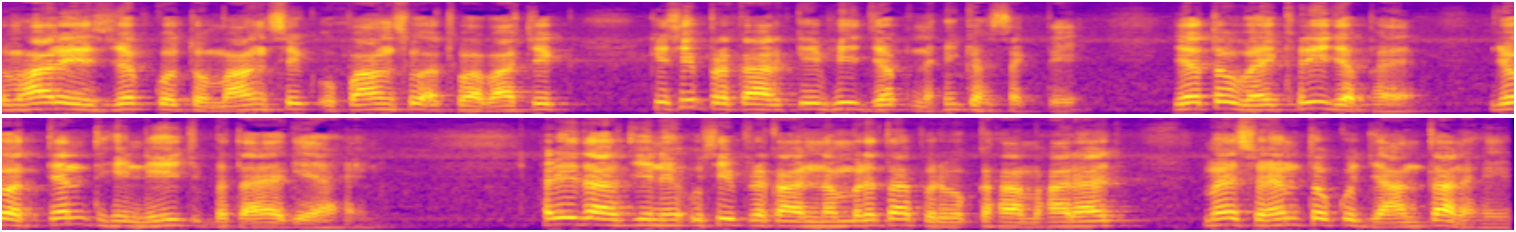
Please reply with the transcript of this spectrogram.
तुम्हारे इस जप को तो मानसिक, उपांशु अथवा वाचिक किसी प्रकार के भी जप नहीं कह सकते। यह तो वैखरी जप है, जो अत्यंत ही नीच बताया गया है। हरिदास जी ने उसी प्रकार नम्रता पूर्वक कहा, महाराज, मैं स्वयं तो कुछ जानता नहीं,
